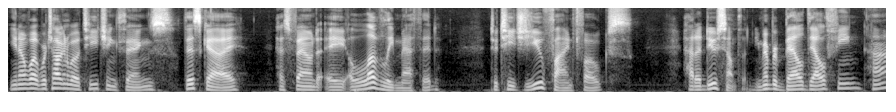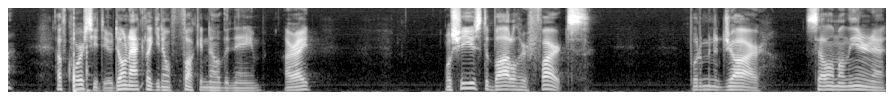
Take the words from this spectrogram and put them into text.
You know what? We're talking about teaching things. This guy has found a, a lovely method to teach you fine folks how to do something. You remember Belle Delphine, huh? Of course you do. Don't act like you don't fucking know the name. All right? Well, she used to bottle her farts, put them in a jar, sell them on the internet.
